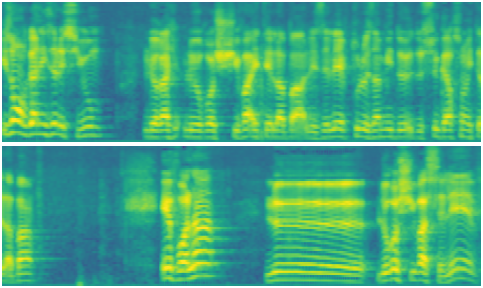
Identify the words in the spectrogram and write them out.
Ils ont organisé le Sioum. Le, le Rosh Shiva était là-bas. Les élèves, tous les amis de, ce garçon étaient là-bas. Et voilà, le, le Rosh Shiva s'élève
